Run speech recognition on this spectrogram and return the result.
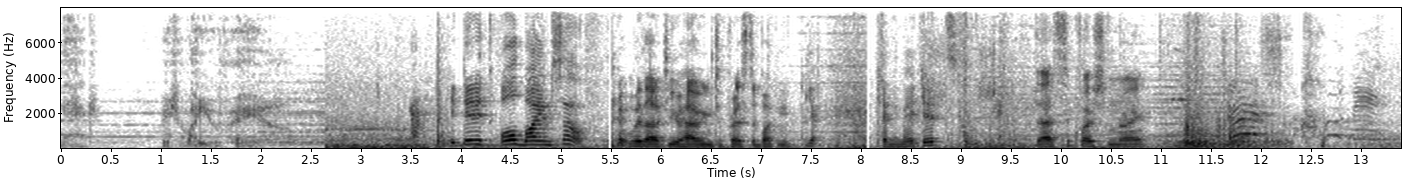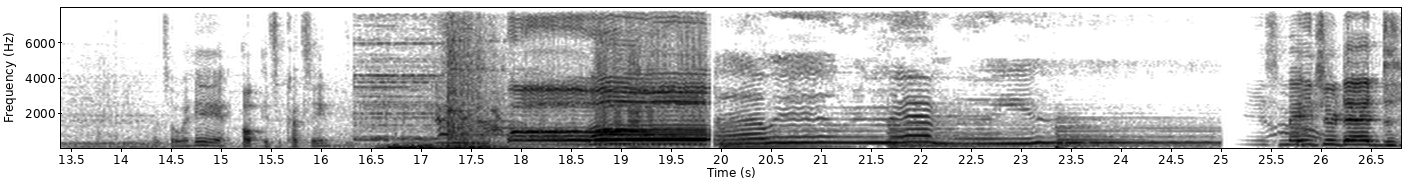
That is why you fail. He did it all by himself. Without you having to press the button. Yep. Can he make it? That's the question, right? What's over here? Oh, it's a cutscene. Oh! I will remember you. He's Major dead.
